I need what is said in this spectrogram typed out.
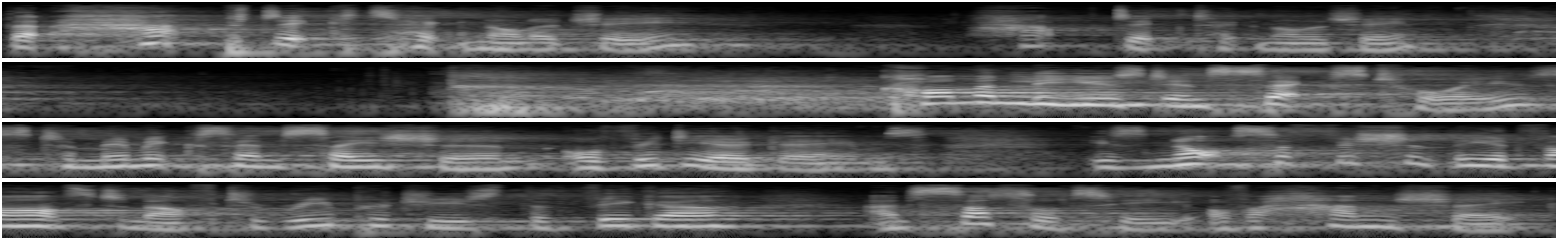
that haptic technology, haptic technology, commonly used in sex toys to mimic sensation or video games, is not sufficiently advanced enough to reproduce the vigor and subtlety of a handshake.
